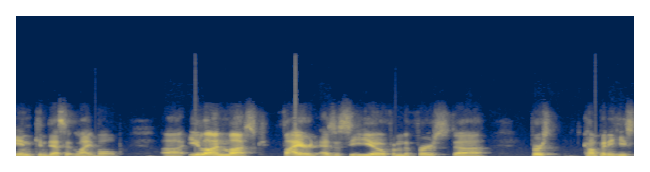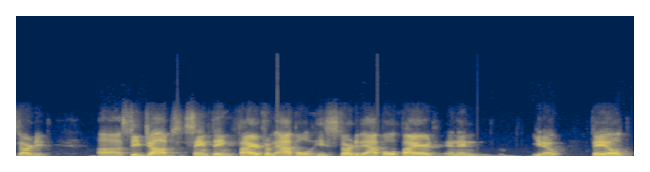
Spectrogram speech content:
incandescent light bulb. Uh, Elon Musk fired as a CEO from the first uh, first company he started. Uh, Steve Jobs, same thing, fired from Apple. He started Apple, fired, and then you know failed,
